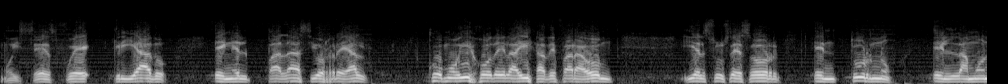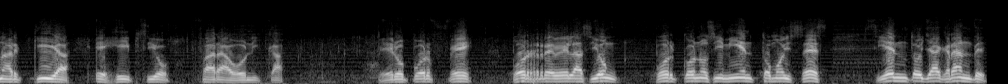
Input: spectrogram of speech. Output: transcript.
Moisés fue criado en el palacio real como hijo de la hija de Faraón y el sucesor en turno en la monarquía egipcio-faraónica. Pero por fe, por revelación, por conocimiento Moisés, siendo ya grande,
